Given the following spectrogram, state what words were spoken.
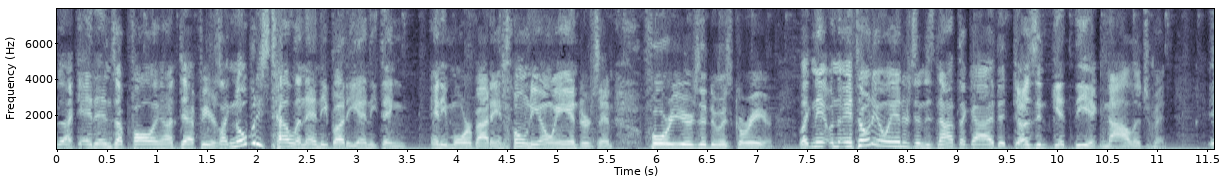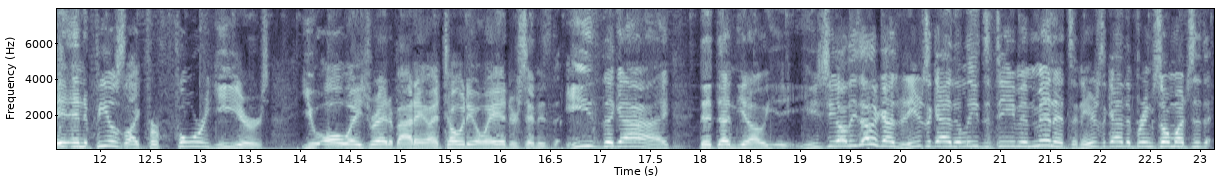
like it ends up falling on deaf ears. Like nobody's telling anybody anything anymore about Antonio Anderson four years into his career. Like Antonio Anderson is not the guy that doesn't get the acknowledgement. It, and it feels like for four years you always read about. Antonio Anderson is he's the guy that doesn't, you know, you, you, see all these other guys, but here's the guy that leads the team in minutes, and here's the guy that brings so much to the,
